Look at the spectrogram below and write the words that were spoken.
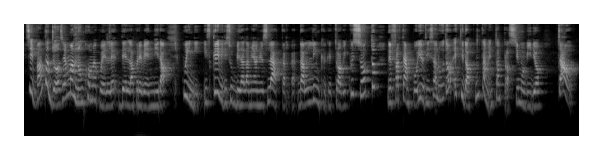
sì vantaggiose, ma non come quelle della prevendita. Quindi iscriviti subito alla mia newsletter eh, dal link che trovi qui sotto. Nel frattempo io ti saluto e ti do appuntamento al prossimo video. Ciao!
